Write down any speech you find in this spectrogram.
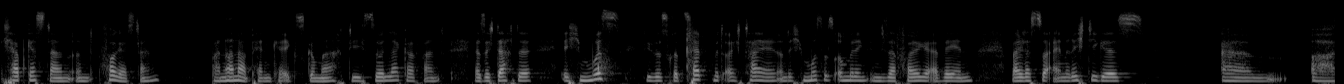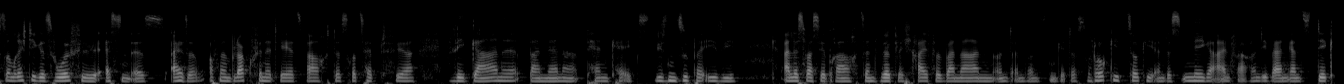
ich habe gestern und vorgestern Banana-Pancakes gemacht, die ich so lecker fand. Also ich dachte, ich muss dieses Rezept mit euch teilen und ich muss es unbedingt in dieser Folge erwähnen, weil das so ein richtiges, ähm, oh, so ein richtiges Wohlfühlessen ist. Also auf meinem Blog findet ihr jetzt auch das Rezept für vegane Banana-Pancakes. Die sind super easy. Alles, was ihr braucht, sind wirklich reife Bananen und ansonsten geht das rucki zucki und ist mega einfach und die werden ganz dick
